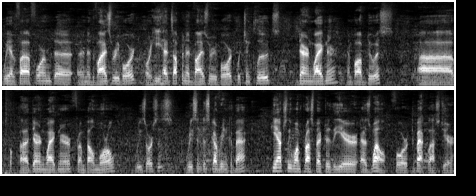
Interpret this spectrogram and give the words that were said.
we have uh, formed uh, an advisory board, or he heads up an advisory board, which includes Darin Wagner and Bob Dewis. Uh, uh, Darin Wagner from Balmoral Resources, recent discovery in Quebec. He actually won Prospector of the Year as well for Quebec last year.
